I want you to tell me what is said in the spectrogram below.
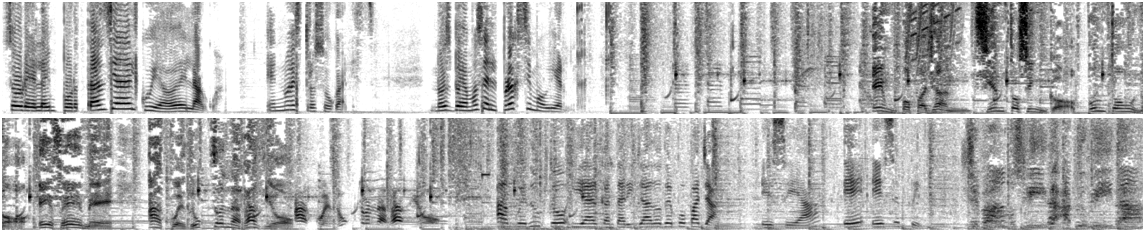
sobre la importancia del cuidado del agua en nuestros hogares. Nos vemos el próximo viernes. En Popayán 105.1 FM, Acueducto en la Radio. Acueducto en la radio. Acueducto y Alcantarillado de Popayán, SAESP. Llevamos vida a tu vida.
